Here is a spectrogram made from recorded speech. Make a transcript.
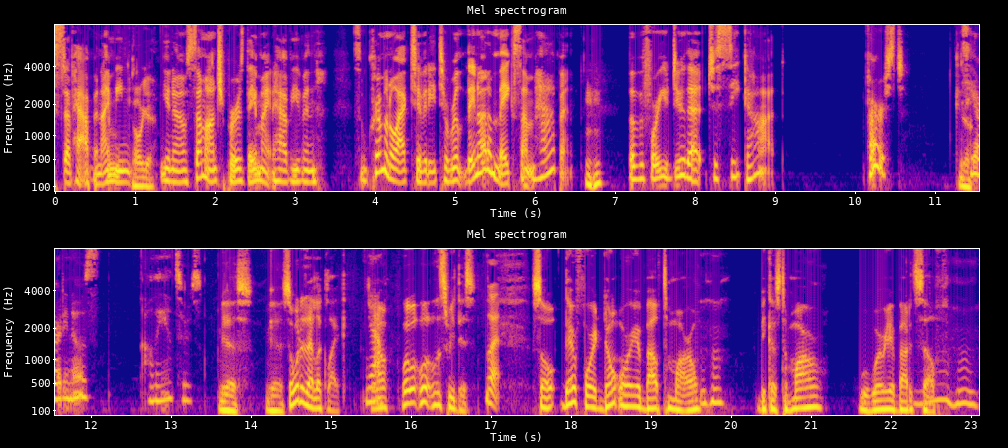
stuff happen. I mean, Oh yeah. you know, some entrepreneurs, they might have even some criminal activity to really, they know how to make something happen. Mhm. But before you do that, just seek God first because Yeah. he already knows all the answers. Yes. Yeah. So what does that look like? Yeah. You know? well, well, let's read this. What? So therefore, don't worry about tomorrow Mhm. because tomorrow will worry about itself. Mhm.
